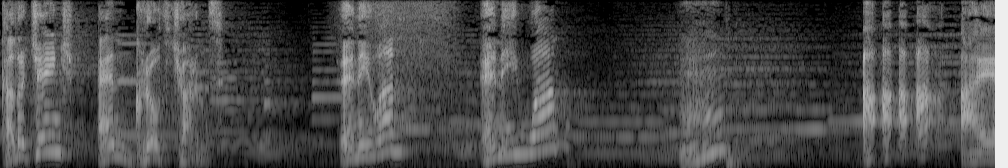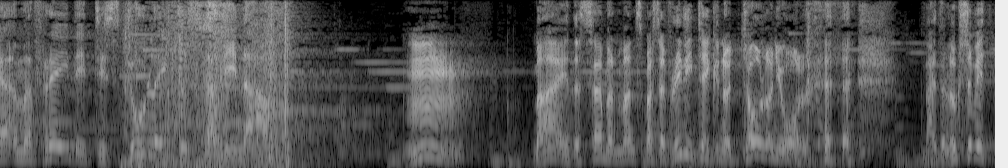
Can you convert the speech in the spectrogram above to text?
color change and growth charms? Anyone? Anyone? Hmm? Ah, ah, ah, ah. I am afraid it is too late to study now. Hmm. My, the summer months must have really taken a toll on you all. By the looks of it,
